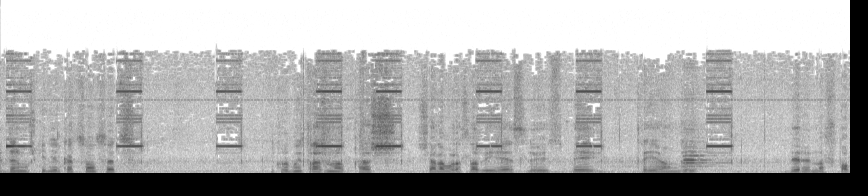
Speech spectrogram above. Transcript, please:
عندنا المشكل ديال 407 ال kilométrage ما بقاش. شعل ولات l'ABS l'ESP triangle داير لنا stop.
